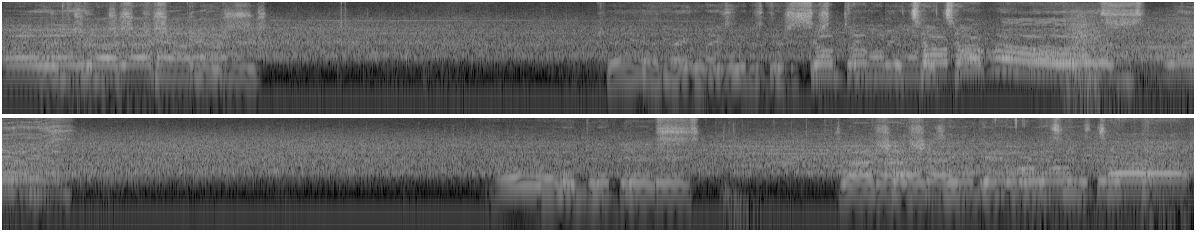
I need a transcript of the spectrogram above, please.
Oh, and Josh counted. Kenny Omega was looking for something on the top rope. Oh, and slams. Oh, look at this. Josh Alexander going to the top.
